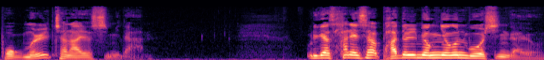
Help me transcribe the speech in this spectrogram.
복음을 전하였습니다. 우리가 산에서 받을 명령은 무엇인가요?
